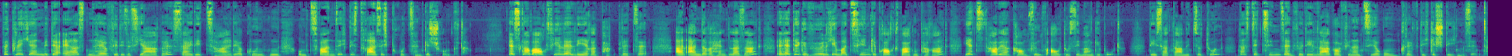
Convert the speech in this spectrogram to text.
verglichen mit der ersten Hälfte dieses Jahres sei die Zahl der Kunden um 20 bis 30 Prozent geschrumpft. Es gab auch viele leere Parkplätze. Ein anderer Händler sagt, er hätte gewöhnlich immer zehn Gebrauchtwagen parat, jetzt habe er kaum fünf Autos im Angebot. Dies hat damit zu tun, dass die Zinsen für die Lagerfinanzierung kräftig gestiegen sind.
